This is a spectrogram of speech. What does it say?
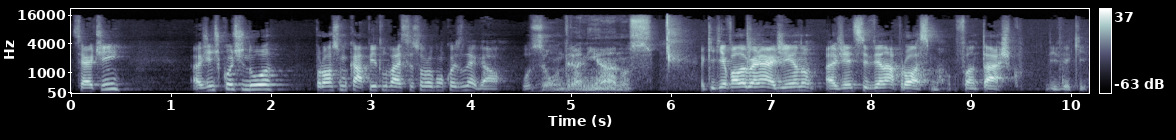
Certinho? A gente continua. Próximo capítulo vai ser sobre alguma coisa legal. Os Undranianos. Aqui quem fala é o Bernardino. A gente se vê na próxima. O Fantástico vive aqui.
